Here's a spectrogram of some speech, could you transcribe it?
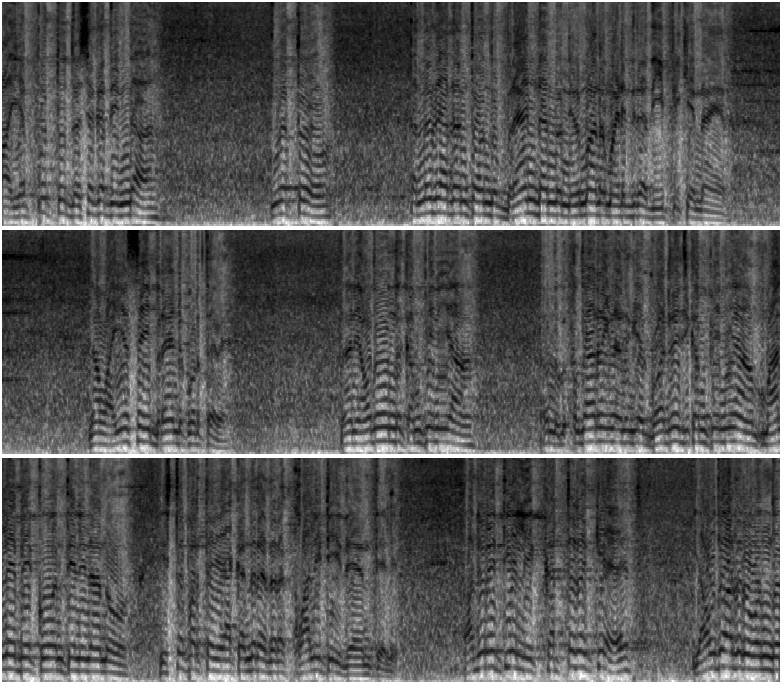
ಆ ಎಪ್ಪತ್ತು ದಶಕದಿಂದ ಇವತ್ತು ತನ್ನದೇ ಆದಂಥ ಒಂದು ಬ್ರ್ಯಾಂಡನ್ನು ನಿರ್ಮಾಣ ಮಾಡಿದರೆ ಅದು ಇ ಪಿ ಕೆ ನಾಯರ್. ನಾವು ಐ ಎಸ್ ಐ ಬ್ರ್ಯಾಂಡ್ ಕೊಡ್ತೇವೆ. ನಾನು ಯಾವುದೋ ಒಂದು ಕಂಪನಿಯ ಒಂದು ಉದಾಹರಣೆಗೆ ನನಗೆ ಗೋಡ್ರೇಜ್ ಕಂಪನಿಯ ಮಾಲೆ ಬೇಕು ಅಂತೇಳಿ ನಾನು ಇಷ್ಟಪಡ್ತೇನೆ ಯಾಕಂದರೆ ಅದರ ಕ್ವಾಲಿಟಿ ಇದೆ ಅಂತೇಳಿ. ಅದೇ ರೀತಿಯಲ್ಲಿ ಕಟ್ಟಡಕ್ಕೆ ಯಾವುದಾದರೂ ಒಂದು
